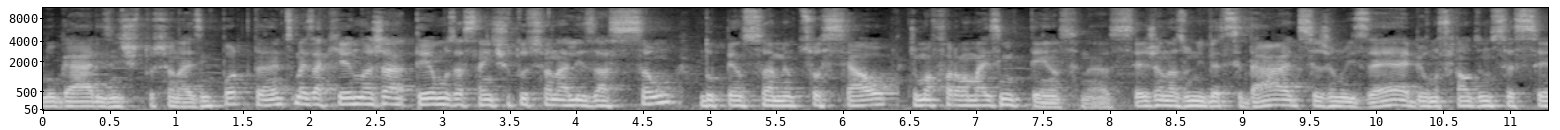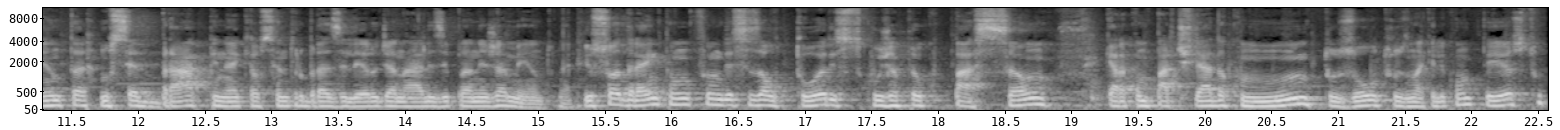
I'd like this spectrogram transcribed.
lugares institucionais importantes, mas aqui nós já temos essa institucionalização do pensamento social de uma forma mais intensa né? seja nas universidades, seja no ISEB ou no final dos anos 60, no CEBRAP, né? que é o Centro Brasileiro de Análise e Planejamento. Né? E o Sodré, então, foi um desses autores cuja preocupação, que era compartilhada com muitos outros naquele contexto,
